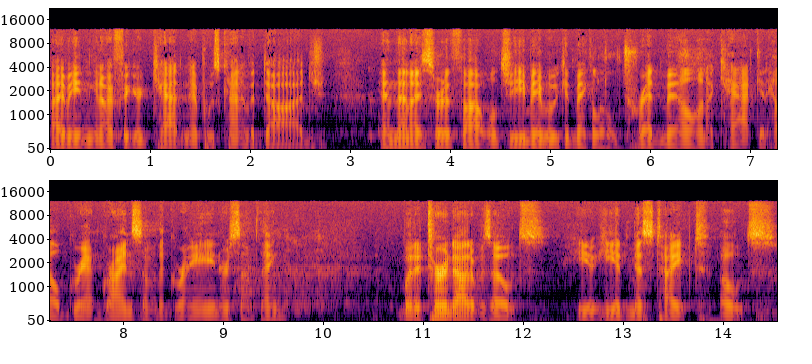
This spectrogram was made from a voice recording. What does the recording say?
I mean, you know, I figured catnip was kind of a dodge. And then I sort of thought, well, gee, maybe we could make a little treadmill and a cat could help grind some of the grain or something. But it turned out it was oats. He, he had mistyped oats.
